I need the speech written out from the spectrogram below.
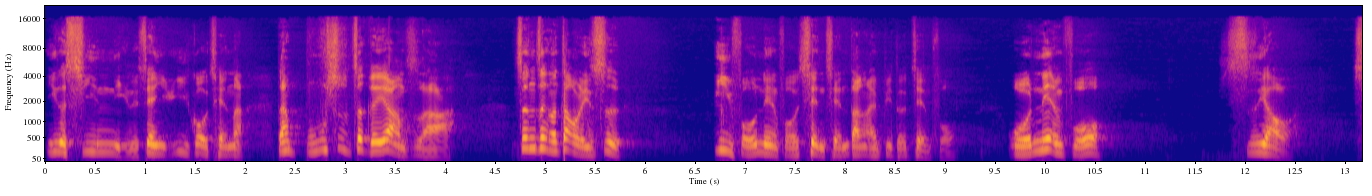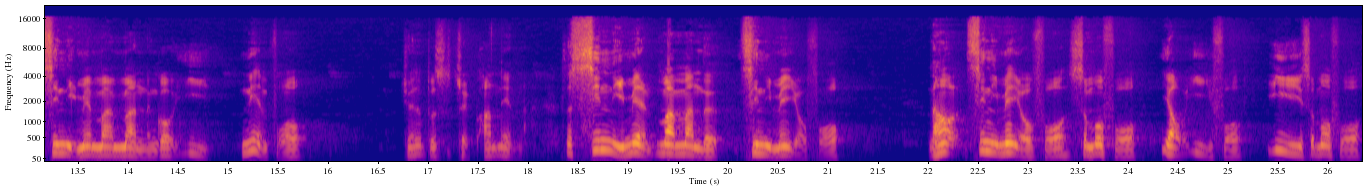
一个吸引你的，先预购签了，但不是这个样子啊！真正的道理是，一佛念佛，现前当然必得见佛。我念佛。是要心里面慢慢能够意念佛，绝对不是嘴巴念的，是心里面慢慢的心里面有佛，然后心里面有佛，什么佛要忆佛，忆什么佛？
